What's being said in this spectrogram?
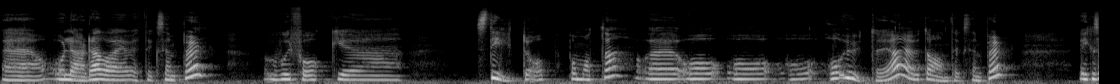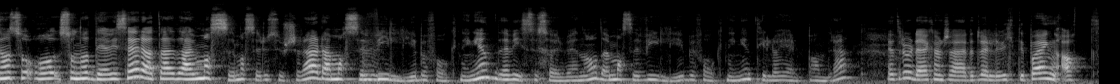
Eh, og Lærdal er jo et eksempel hvor folk stilte opp, på en måte. Og, og, og, og Utøya er jo et annet eksempel. Så, og, sånn at det vi ser er at det er, det er masse, masse ressurser her. Det er masse vilje i befolkningen. Det viser surveyen nå. Det er masse vilje i befolkningen til å hjelpe andre. Jeg tror det kanskje er et veldig viktig poeng at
